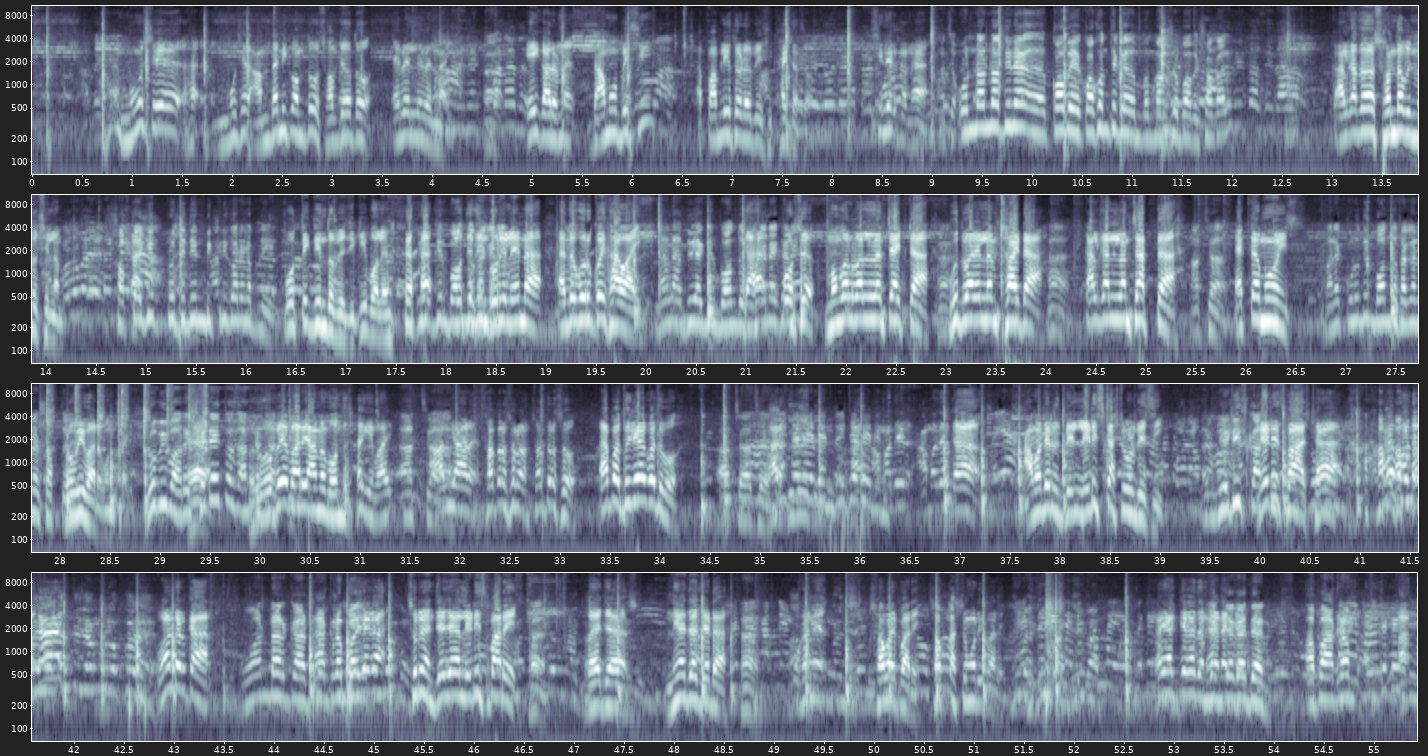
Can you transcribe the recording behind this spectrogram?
হ্যাঁ, মোষে হ্যাঁ, মোষের আমদানি কম তো সব জায়গা তো অ্যাভেলেবেল নাই। এই কারণে দামও বেশি আর পাবলিক তো বেশি খাইতেছ। শীতের কারণে হ্যাঁ। আচ্ছা অন্যান্য দিনে কবে কখন থেকে মাংস পাবে? সকাল? কালকা তো সন্ধ্যা পর্যন্ত ছিলাম। সপ্তাহে কি প্রতিদিন বিক্রি করেন আপনি? প্রত্যেক দিন তো বেশি কি বলেন? প্রতিদিন ঘুরিলে না এত গরু কই খাওয়াই? না না দুই একদিন বন্ধ? পরশু মঙ্গলবার নিলাম চারটা বুধবার নিলাম ছয়টা হ্যাঁ। কালকা নিলাম চারটা। আচ্ছা। একটা মহিষ। মানে কোনোদিন বন্ধ থাকে না সপ্তাহে? রবিবার বন্ধ থাকে। রবিবার হ্যাঁ। সেটাই তো জানতে। রবিবারে আমি বন্ধ থাকি ভাই। আচ্ছা। আমি আর সতেরোশো সতেরোশো। এরপর দুই জায়গা করে দেবো। আচ্ছা আচ্ছা। আমাদের আমাদের আমাদের লেডিস কাস্টমার বেশি। লেডিস লেডিস ফার্স্ট হ্যাঁ। Wonder car wonder card Akram ভাই। শুনেন যে লেডিস পারে হ্যাঁ। নিয়ে যায় যেটা হ্যাঁ। ওখানে সবাই পারে সব কাস্টমারই পারে। এই এক দেন আপা আকরাম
